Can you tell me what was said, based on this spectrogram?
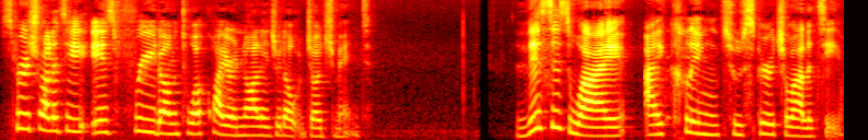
spirituality is freedom to acquire knowledge without judgment. This is why I cling to spirituality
